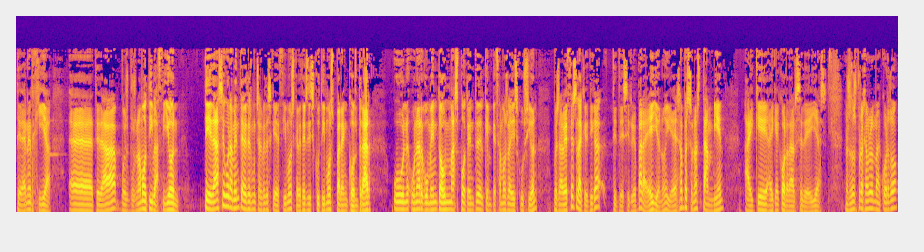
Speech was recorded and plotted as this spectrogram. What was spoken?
te da energía, eh, te da pues, pues una motivación, te da seguramente a veces, muchas veces que decimos, que a veces discutimos para encontrar un, un argumento aún más potente del que empezamos la discusión, pues a veces la crítica te, te sirve para ello, ¿no? Y a esas personas también hay que, hay que acordarse de ellas. Nosotros, por ejemplo, me acuerdo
